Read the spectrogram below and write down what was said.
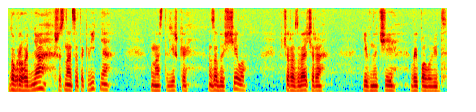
Доброго дня, 16 квітня. У нас трішки задощило. Вчора з вечора і вночі випало від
